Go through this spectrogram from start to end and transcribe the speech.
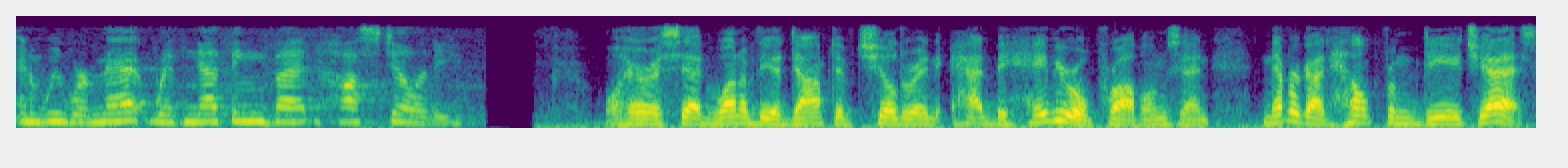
and we were met with nothing but hostility. Well, Harris said one of the adoptive children had behavioral problems and never got help from DHS.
